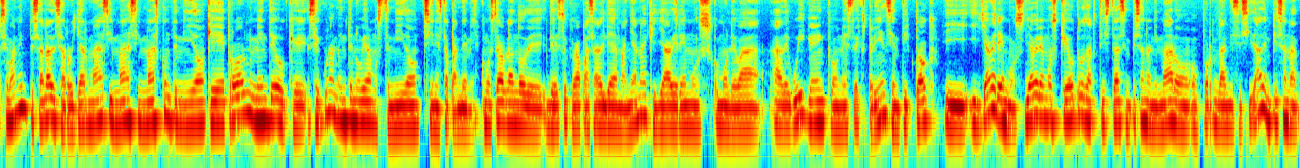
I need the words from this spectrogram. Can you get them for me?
se van a empezar a desarrollar más y más y más contenido que probablemente o que seguramente no hubiéramos tenido sin esta pandemia. Como estoy hablando de, esto que va a pasar el día de mañana, que ya veremos cómo le va a The Weeknd con esta experiencia en TikTok y, ya veremos, ya veremos que otros artistas empiezan a animar o, por la necesidad empiezan a,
